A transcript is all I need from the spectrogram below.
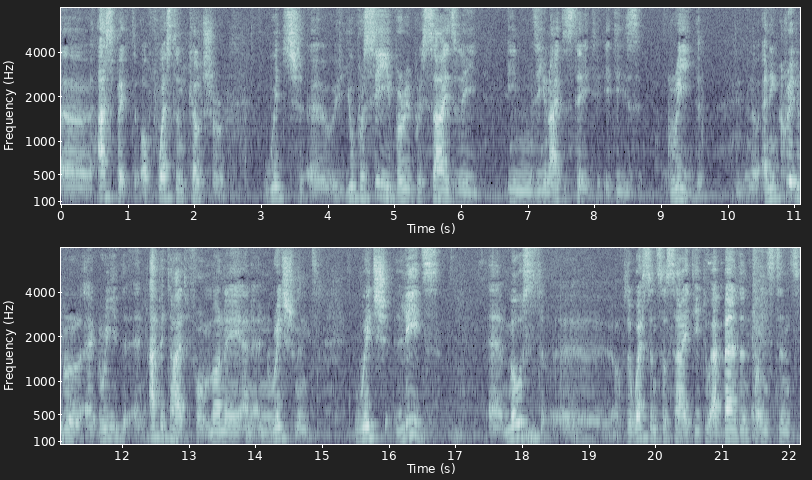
uh, aspect of Western culture, which uh, you perceive very precisely in the United States. It is greed you know, an incredible uh, greed and appetite for money and enrichment, which leads uh, most uh, of the Western society to abandon, for instance,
